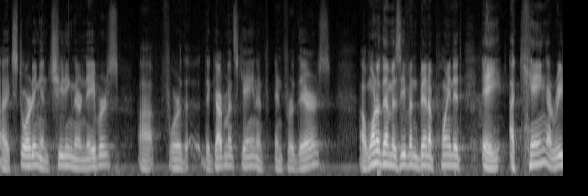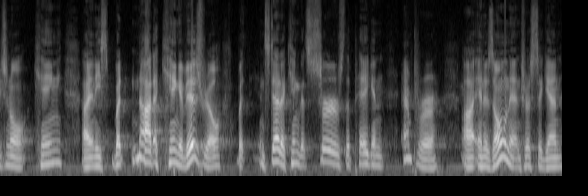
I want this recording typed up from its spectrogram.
uh, extorting and cheating their neighbors uh, for the, the government's gain and, and for theirs. Uh, one of them has even been appointed a, a king, a regional king, uh, and he's, but not a king of Israel, but instead a king that serves the pagan emperor uh, in his own interests again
